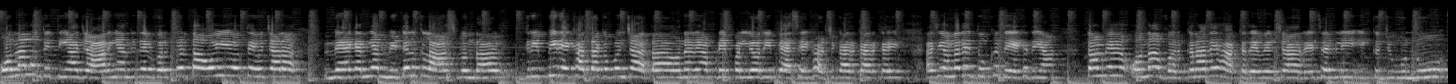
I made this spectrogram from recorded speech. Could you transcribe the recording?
ਉਹਨਾਂ ਨੂੰ ਦਿੱਤੀਆਂ ਜਾ ਰਹੀਆਂ ਨੇ ਤੇ ਵਰਕਰ ਤਾਂ ਉਹੀ ਉੱਥੇ ਵਿਚਾਰਾ, ਮੈਂ ਕਹਿੰਦੀ ਆ ਮਿਡਲ ਕਲਾਸ ਬੰਦਾ, ਗਰੀਬੀ ਰੇਖਾ ਤੱਕ ਪਹੁੰਚਾਤਾ, ਉਹਨਾਂ ਨੇ ਆਪਣੇ ਪੱਲਿਓ ਦੀ ਪੈਸੇ ਖਰਚ ਕਰ ਕਰ ਕੇ ਅਸੀਂ ਉਹਨਾਂ ਦੇ ਦੁੱਖ ਦੇਖਦੇ ਆ ਤਾਂ ਮੈਂ ਉਹਨਾਂ ਵਰਕਰਾਂ ਦੇ ਹੱਕ ਦੇ ਵਿੱਚ ਰੀਸੈਂਟਲੀ 1 ਜੂਨ ਨੂੰ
